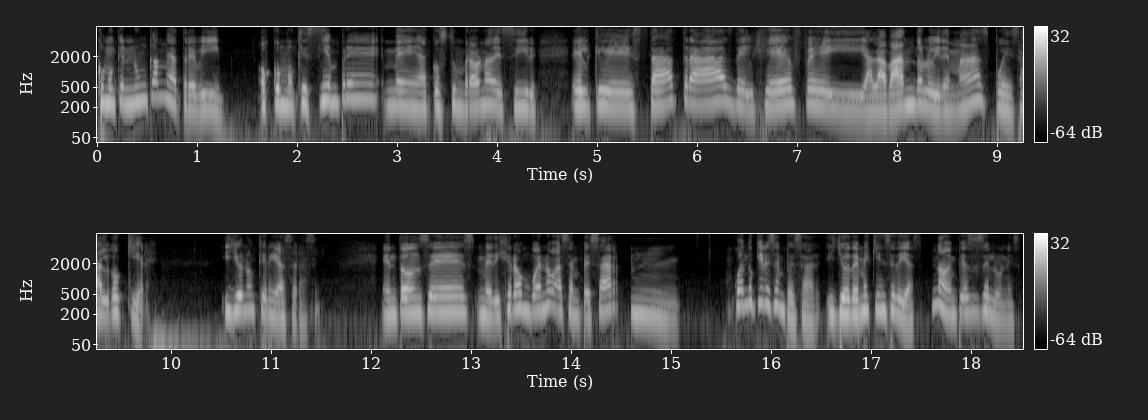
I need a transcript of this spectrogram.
como que nunca me atreví. O como que siempre me acostumbraron a decir, el que está atrás del jefe y alabándolo y demás, pues algo quiere. Y yo no quería ser así. Entonces me dijeron, bueno, vas a empezar. mm, ¿Cuándo quieres empezar? Y yo, deme 15 días. No, empiezas el lunes.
